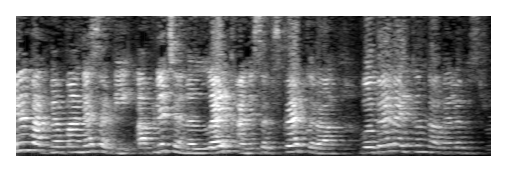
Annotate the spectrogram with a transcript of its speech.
बातम्या पाहण्यासाठी आपले चॅनल लाईक आणि सबस्क्राईब करा व बेल ऐकन दाबायला विसरू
